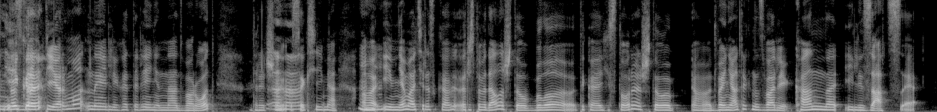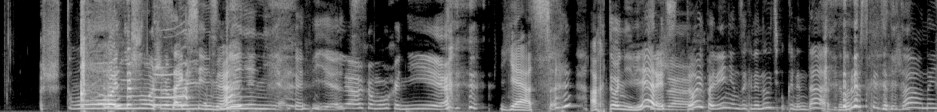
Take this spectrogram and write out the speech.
нейкая. Перма Нелі гэта Ленін наадварот дарэчы Ага. сексі імя А, Мгм. і мне маці распавядала што была такая гісторыя што двайнятак назвалі канна ілізацыя не можа Сексі імя. не капец. Ляха муха не yes. А хто не верыць той павінен заглянуць у календар беларускай дзяржаўнай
